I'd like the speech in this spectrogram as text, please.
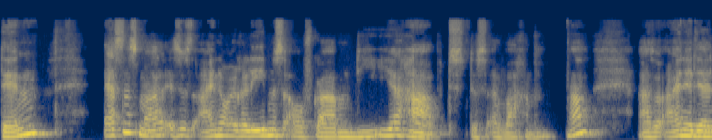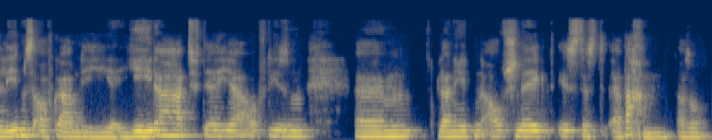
Denn Erstens mal, es ist eine eurer Lebensaufgaben, die ihr habt, das Erwachen. Ja? Also eine der Lebensaufgaben, die hier jeder hat, der hier auf diesem ähm, Planeten aufschlägt, ist das Erwachen. Also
